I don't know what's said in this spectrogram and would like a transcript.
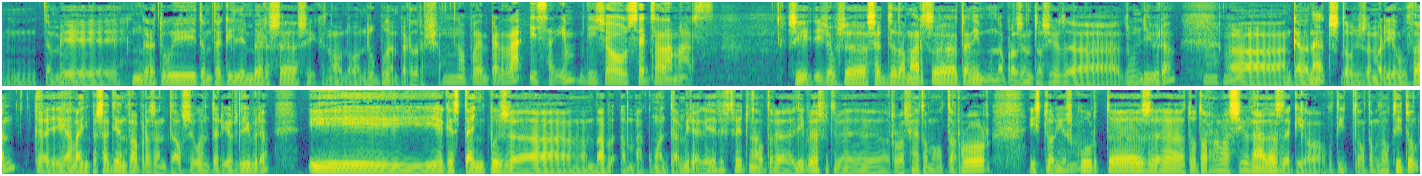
mm, també uh -huh. gratuït, amb taquilla inversa, o sigui que no, no, no ho podem perdre, això. No podem perdre, i seguim, dijous 16 de març. Sí, dijous 16 eh, de març eh, tenim una presentació d'un llibre, uh -huh. eh, Encadenats, del Josep Maria Luzán, que sí. ja l'any passat ja ens va presentar el seu anterior llibre, i, i aquest any pues, eh, em, va, em va comentar, mira, que he fet un altre llibre relacionat amb el terror, històries uh -huh. curtes, eh, totes relacionades, d'aquí el, títol, el tema del títol,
